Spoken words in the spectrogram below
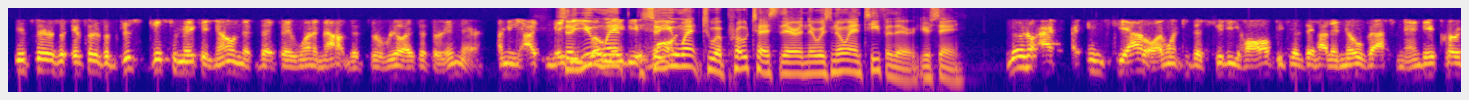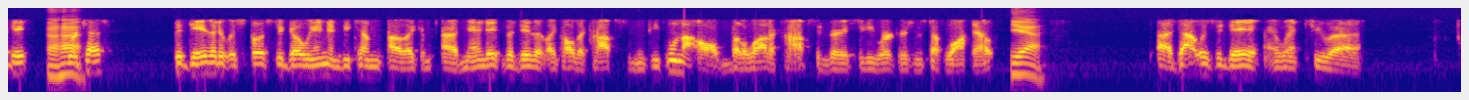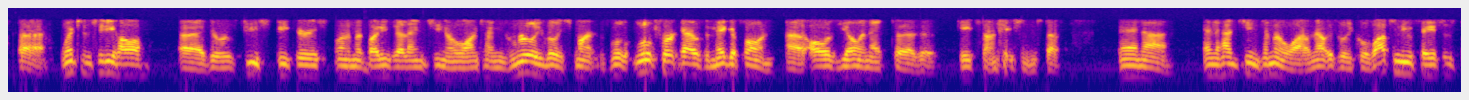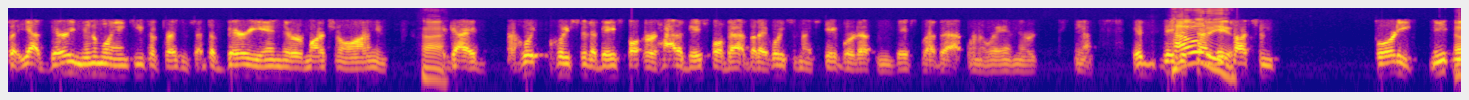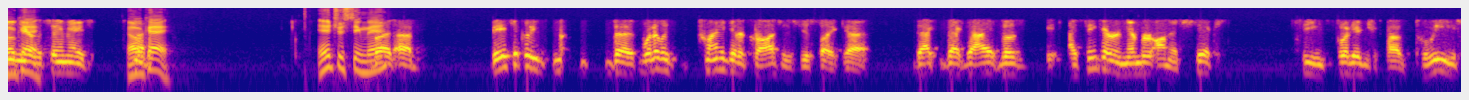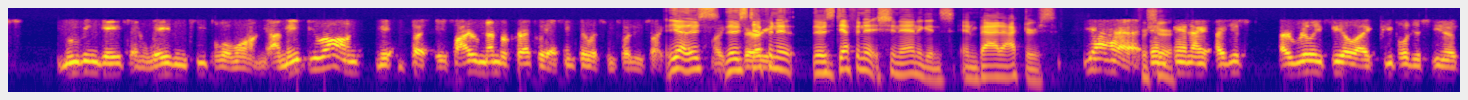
if there's a, if there's a just just to make it known that, that they want them out, that they'll realize that they're in there. I mean, I maybe so you will, went. So you won't. went to a protest there, and there was no Antifa there. You're saying? No, no. I, in Seattle, I went to the city hall because they had a no vax mandate protest. Uh huh. protest. The day that it was supposed to go in and become uh, like a, a mandate, the day that like all the cops and people, not all, but a lot of cops and various city workers and stuff walked out. Yeah. Uh, that was the day I went to uh, uh, went to the city hall. Uh, there were a few speakers. One of my buddies that I hadn't seen in a long time. He's really, really smart. Little, little short guy with a megaphone, uh, always yelling at uh, the Gates Foundation and stuff. And uh, and I hadn't seen him in a while, and that was really cool. Lots of new faces, but yeah, very minimal Antifa presence. At the very end, they were marching along, and Huh. a guy ho- hoisted a baseball or had a baseball bat, but I hoisted my skateboard up, and the baseball bat went away, and they were, you know, they, they How just old are you? some forty. Me, me Okay. the same age. Okay. Interesting, man. But uh, basically, the what I was trying to get across is just like uh, that that guy. Those I think I remember on the sixth seeing footage of police moving gates and waving people along. I may be wrong, but if I remember correctly, I think there was some footage like yeah, that. there's Like there's very- definite there's definite shenanigans and bad actors. Yeah for and, sure. And I I just I really feel like people just you know.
